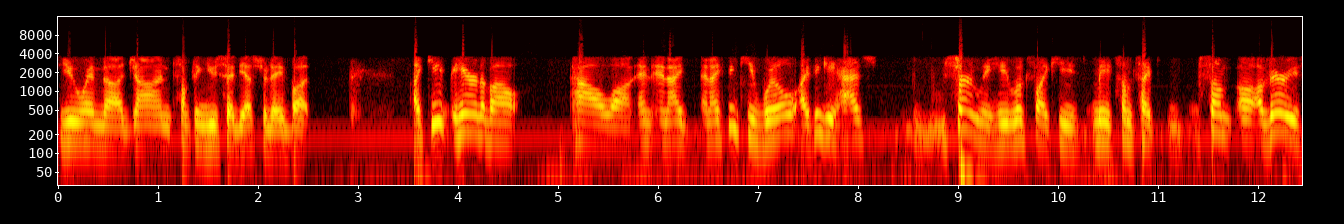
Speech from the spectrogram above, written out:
you and uh, John, something you said yesterday, but I keep hearing about how uh, and and I and I think he will. I think he has. Certainly, he looks like he's made some type, some uh, various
